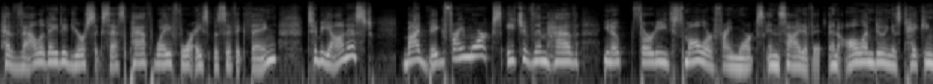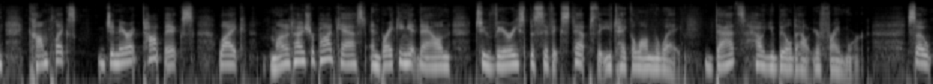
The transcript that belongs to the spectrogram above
have validated your success pathway for a specific thing. To be honest, my big frameworks, each of them have, you know, 30 smaller frameworks inside of it. And all I'm doing is taking complex generic topics like monetize your podcast and breaking it down to very specific steps that you take along the way. That's how you build out your framework. So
